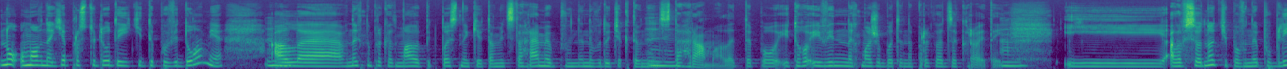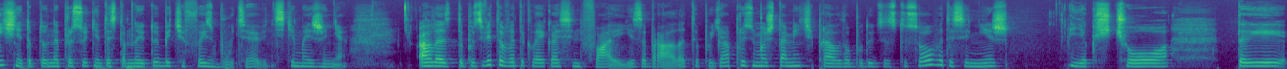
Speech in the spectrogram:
ну, умовно, є просто люди, які типу відомі, але в них, наприклад, мало підписників там в інстаграмі, бо вони не ведуть активний інстаграм. Але типу, і того, і він в них може бути, наприклад, закритий. І... Але все одно, типу, вони публічні, тобто вони присутні десь там на Ютубі чи в Фейсбуці, а в інсті майже ні. Але, типу, звідти витекла якась інфа, її забрали. Типу, я презюмую, що там інші правила будуть застосовуватися, ніж якщо ти,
